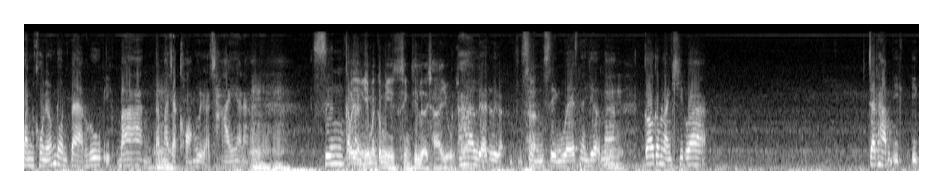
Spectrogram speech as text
มันคงจะต้องโดนแปรรูปอีกบ้าง แต่มาจากของเหลือใช้อะนะคะอืมอืมซึ่งเพราะอย่างนี้มันก็มีสิ่งที่เหลือใช้อยู่ใช่ไหมอ่าเหลือเหลือสิ่งฮะสิ่งเวสเนี่ยเยอะมากอืม ก็กำลังคิดว่า จะทำอีกอีก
